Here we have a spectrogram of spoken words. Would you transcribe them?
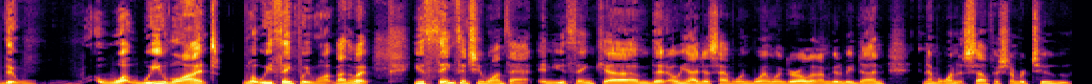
that what we want, what we think we want. By the way, you think that you want that and you think um, that, oh, yeah, I just have one boy and one girl and I'm going to be done. Number one, it's selfish. Number two,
